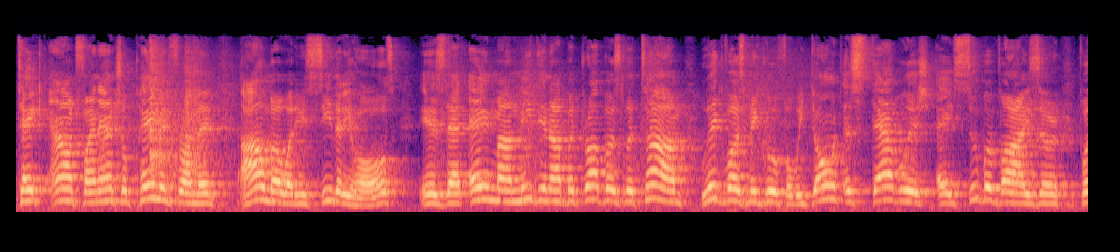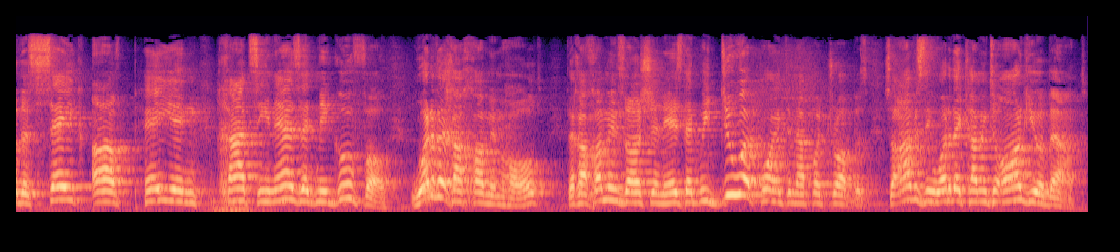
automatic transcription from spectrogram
take out financial payment from it. Alma, what you see that he holds is that ein ma'amidin abadrabas letam ligvos migufa. We don't establish a supervisor for the sake of paying chatzi nezek migufo. What do the chachamim hold? The chachamim's notion is that we do appoint an apotropos. So obviously, what are they coming to argue about?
